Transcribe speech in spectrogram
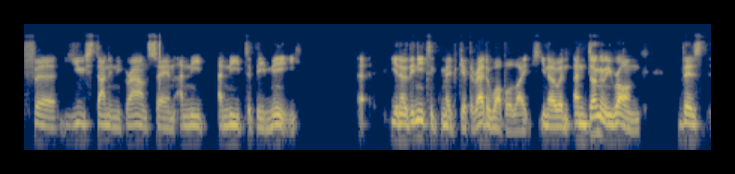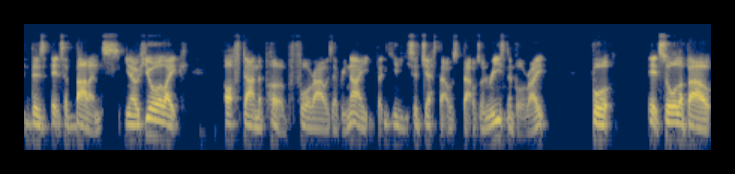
for you standing your ground saying I need I need to be me, uh, you know, they need to maybe give their head a wobble, like you know, and and don't get me wrong, there's there's it's a balance. You know, if you're like off down the pub four hours every night, that you suggest that was that was unreasonable, right? But it's all about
